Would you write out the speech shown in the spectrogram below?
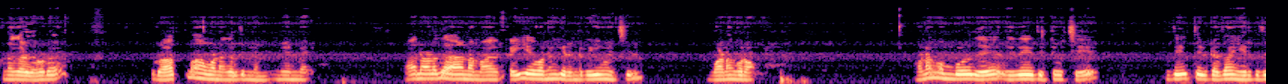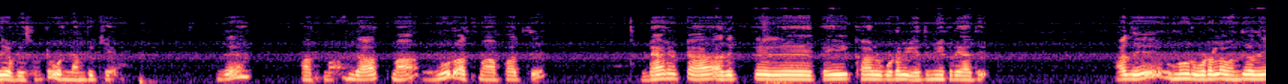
வணங்குறத விட ஒரு ஆத்மா வணங்குறது மென் மேன்மை. அதனால தான் நம்ம கையை வணங்கி ரெண்டு கையும் வச்சு வணங்குறோம். வணங்கும்போது இதயத்திட்ட வச்சு இதயத்துக்கிட்ட தான் இருக்குது அப்படின்னு சொல்லிட்டு ஒரு நம்பிக்கை. இந்த ஆத்மா இந்த ஆத்மா இன்னொரு ஆத்மாவை பார்த்து டைரெக்டாக அதுக்கு கை கால் உடல் எதுவுமே கிடையாது. அது இன்னொரு உடலை வந்து அது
